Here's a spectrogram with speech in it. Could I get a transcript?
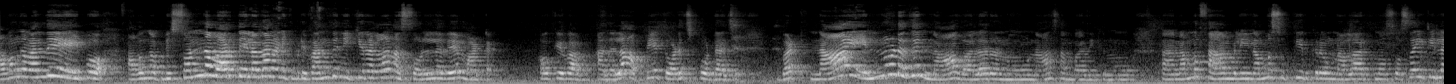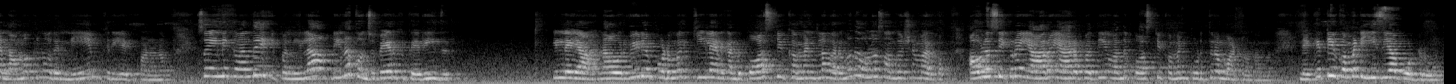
அவங்க வந்து இப்போ அவங்க அப்படி சொன்ன வார்த்தையில தான் நான் இப்படி வந்து நிக்கிறேன்லாம் நான் சொல்லவே மாட்டேன். ஓகேவா அதெல்லாம் அப்பயே தொடச்சு போட்டாச்சு. பட் நான் என்னோடது நான் வளரணும் நான் சம்பாதிக்கணும். நம்ம ஃபேமிலி நம்ம சுத்தி இருக்கிறவங்க நல்லா இருக்கணும். சொசைட்டியில் நமக்குன்னு ஒரு நேம் கிரியேட் பண்ணணும். ஸோ இன்னைக்கு வந்து இப்போ நிலா அப்படின்னா கொஞ்சம் பேருக்கு தெரியுது. இல்லையா? நான் ஒரு வீடியோ போடும்போது கீழே எனக்கு அந்த பாசிட்டிவ் கமெண்ட்லாம் வரும்போது அவ்வளோ சந்தோஷமா இருக்கும். அவ்வளோ சீக்கிரம் யாரும் யாரை பத்தியும் வந்து பாசிட்டிவ் கமெண்ட் கொடுத்துட மாட்டோம் நம்ம. நெகட்டிவ் கமெண்ட் ஈஸியாக போட்டுருவோம்.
